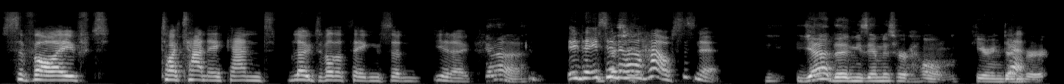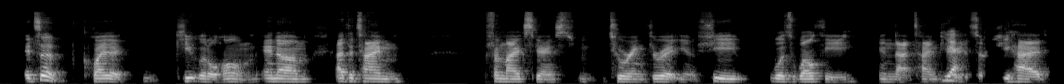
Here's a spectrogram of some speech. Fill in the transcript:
survived Titanic and loads of other things, and you know, yeah, it, it's in her house, isn't it? Yeah, the museum is her home here in Denver. Yeah. It's a quite a cute little home, and um, at the time, from my experience touring through it, you know, she was wealthy in that time period, yeah. so she had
